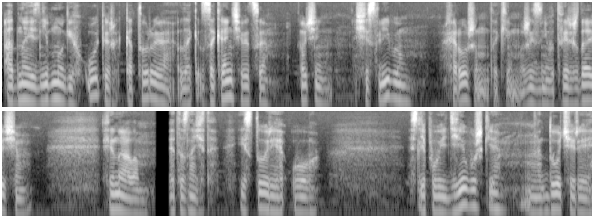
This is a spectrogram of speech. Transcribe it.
одна из немногих опер, которая зак- заканчивается очень счастливым, хорошим, таким жизнеутверждающим финалом. Это значит история о слепой девушке, дочери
